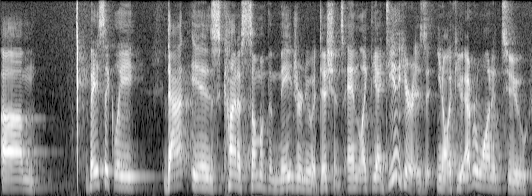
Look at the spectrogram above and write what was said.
Um, basically, that is kind of some of the major new additions. And like the idea here is, you know, if you ever wanted to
